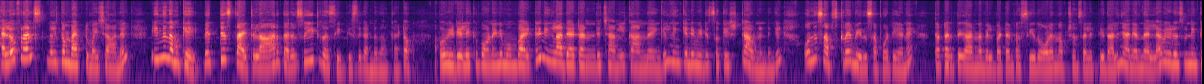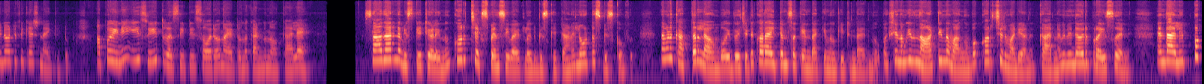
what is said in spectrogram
Hello friends welcome back to my channel ഇന്ന് നമുക്ക് വ്യത്യസ്തമായിട്ടുള്ള ആറ് തരം സ്വീറ്റ് റെസിപ്പീസ് കണ്ടു നോക്കാം കേട്ടോ അപ്പോൾ വീഡിയോയിലേക്ക് പോകുന്നതിന് മുമ്പായിട്ട് നിങ്ങൾ ആദ്യമായിട്ടാണ് എന്റെ ചാനൽ കാണുന്നതെങ്കിൽ നിങ്ങൾക്ക് എന്റെ വീഡിയോസൊക്കെ ഇഷ്ടമാവുന്നുണ്ടെങ്കിൽ ഒന്ന് സബ്സ്ക്രൈബ് ചെയ്ത് സപ്പോർട്ട് ചെയ്യണേ. തൊട്ടടുത്ത് കാണുന്ന ബെൽ ബട്ടൺ പ്രസ് ചെയ്ത് ഓൾ എന്ന ഓപ്ഷൻ സെലക്ട് ചെയ്താൽ ഞാനിരുന്ന എല്ലാ വീഡിയോസും നിങ്ങൾക്ക് നോട്ടിഫിക്കേഷനായി കിട്ടും. അപ്പോൾ ഇനി ഈ സ്വീറ്റ് റെസിപ്പീസ് ഓരോന്നായിട്ടൊന്ന് കണ്ടു നോക്കാം അല്ലേ? സാധാരണ ബിസ്ക്കറ്റുകളിൽ നിന്നും കുറച്ച് എക്സ്പെൻസീവ് ആയിട്ടുള്ള ഒരു ബിസ്ക്കറ്റാണ് ലോട്ടസ് ബിസ്കോഫ് നമ്മൾ ഖത്തറിലാവുമ്പോൾ ഇത് വെച്ചിട്ട് കുറേ ഐറ്റംസ് ഒക്കെ ഉണ്ടാക്കി നോക്കിയിട്ടുണ്ടായിരുന്നു. പക്ഷേ നമുക്കിത് നാട്ടിൽ നിന്ന് വാങ്ങുമ്പോൾ കുറച്ചൊരു മടിയാണ്. കാരണം ഇതിന്റെ ഒരു പ്രൈസ് തന്നെ. എന്തായാലും ഇപ്പോൾ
